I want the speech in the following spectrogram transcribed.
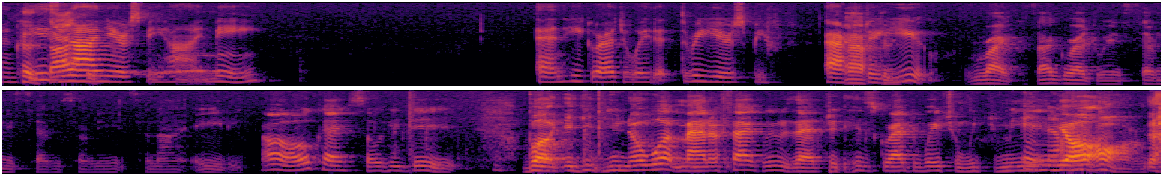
and 'Cause he's I nine could- years behind me. And he graduated three years bef- after, After. you. right, because I graduated 77, 78, 79, 80. Oh, okay, so he did. But it, you know what? Matter of fact, we was at his graduation with me In in your arm. arms.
